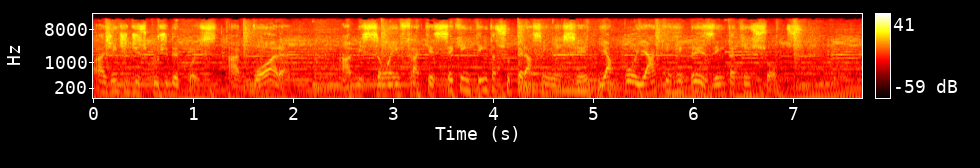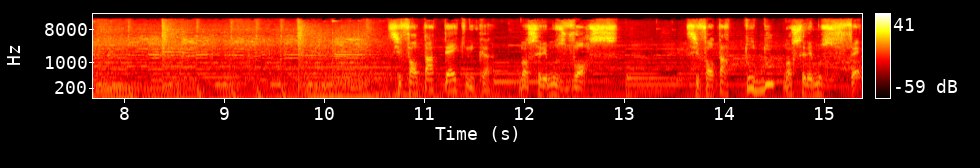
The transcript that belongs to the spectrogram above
a gente discute depois. Agora, a missão é enfraquecer quem tenta superar sem vencer e apoiar quem representa quem somos. Se faltar técnica, nós seremos voz. Se faltar tudo, nós seremos fé.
